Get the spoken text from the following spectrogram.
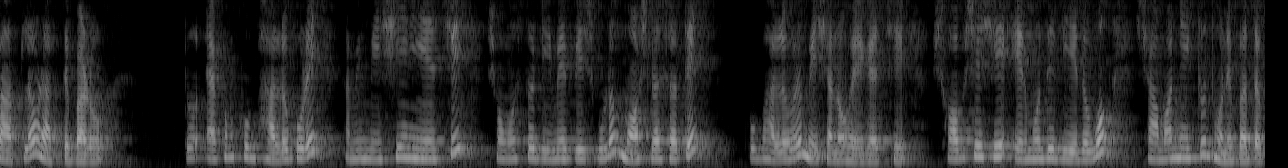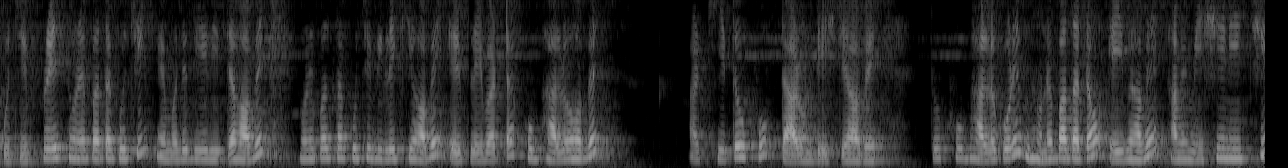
পাতলাও রাখতে পারো। তো এখন খুব ভালো করে আমি মিশিয়ে নিয়েছি, সমস্ত ডিমের পিসগুলো মশলার সাথে খুব ভালোভাবে মেশানো হয়ে গেছে। সবশেষে এর মধ্যে দিয়ে দেবো সামান্য একটু ধনে পাতা কুচি ফ্রেশ ধনে পাতা কুচি এর মধ্যে দিয়ে দিতে হবে। ধনে পাতা কুচি দিলে কি হবে? এর ফ্লেভারটা খুব ভালো হবে আর খেতেও খুব দারুণ টেস্টি হবে। তো খুব ভালো করে ধনে পাতাটাও এইভাবে আমি মিশিয়ে নিচ্ছি।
